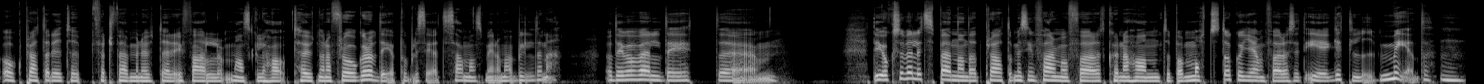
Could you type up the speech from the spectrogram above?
och pratade i typ 45 minuter ifall man skulle ha, ta ut några frågor av det och publicera tillsammans med de här bilderna. Och det var väldigt... Eh, det är också väldigt spännande att prata med sin farmor för att kunna ha någon typ av måttstock och jämföra sitt eget liv med. Mm.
